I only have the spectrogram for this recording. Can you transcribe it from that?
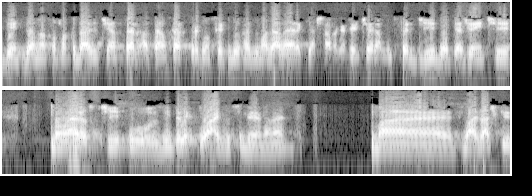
dentro da nossa faculdade tinha até um certo preconceito do resto de uma galera que achava que a gente era muito perdido, que a gente não era os tipos intelectuais do cinema, né? Mas, mas acho que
